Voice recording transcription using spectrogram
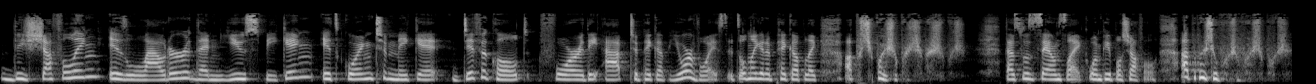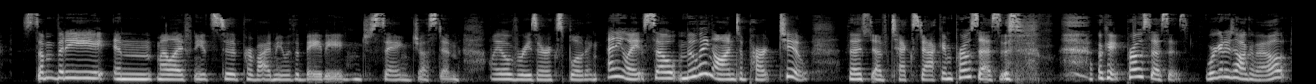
the shuffling is louder than you speaking, it's going to make it difficult for the app to pick up your voice. It's only going to pick up like, that's what it sounds like when people shuffle. Somebody in my life needs to provide me with a baby. I'm just saying, Justin. My ovaries are exploding. Anyway, so moving on to part two the, of tech stack and processes. okay, processes. We're going to talk about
